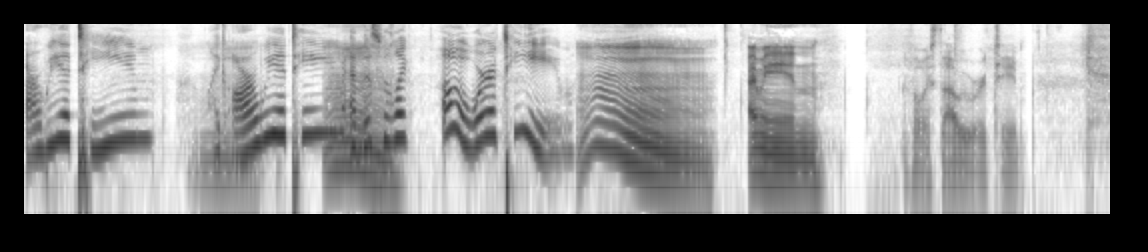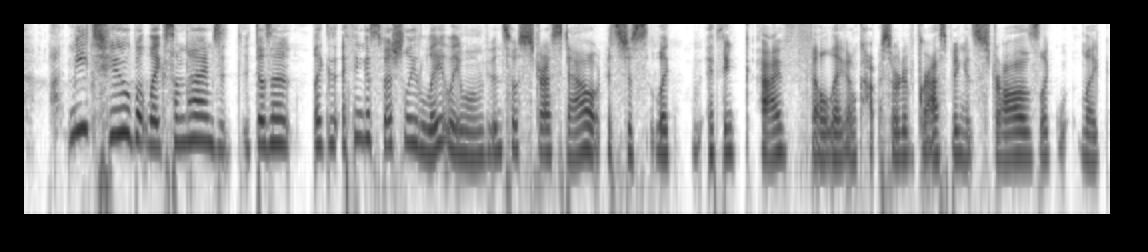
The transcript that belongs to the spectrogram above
are we a team like Mm. are we a team and this was Mm. like oh we're a team Mm. I mean, I've always thought we were a team. Me too, but like sometimes it, it doesn't like I think especially lately when we've been so stressed out, it's just like I think I've felt like I'm co- sort of grasping at straws like like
